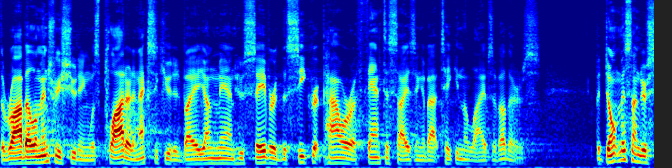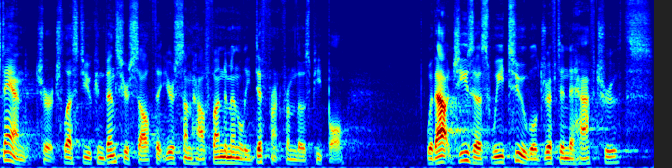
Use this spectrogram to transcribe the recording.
The Robb Elementary shooting was plotted and executed by a young man who savored the secret power of fantasizing about taking the lives of others. But don't misunderstand, church, lest you convince yourself that you're somehow fundamentally different from those people. Without Jesus, we too will drift into half truths,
